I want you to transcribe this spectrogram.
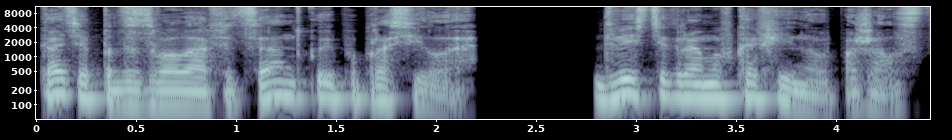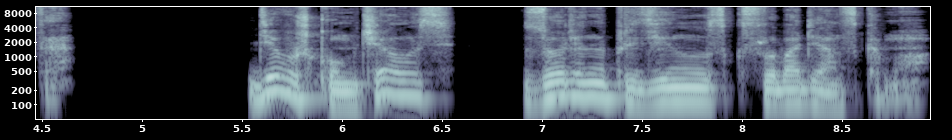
Катя подозвала официантку и попросила. «200 граммов кофейного, пожалуйста». Девушка умчалась, Зорина придвинулась к Слободянскому.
